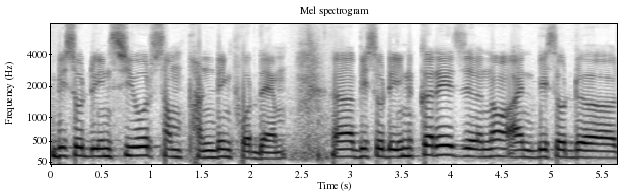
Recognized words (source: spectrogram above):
we should ensure some funding for them. Uh, we should encourage, uh, no, and we should uh,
